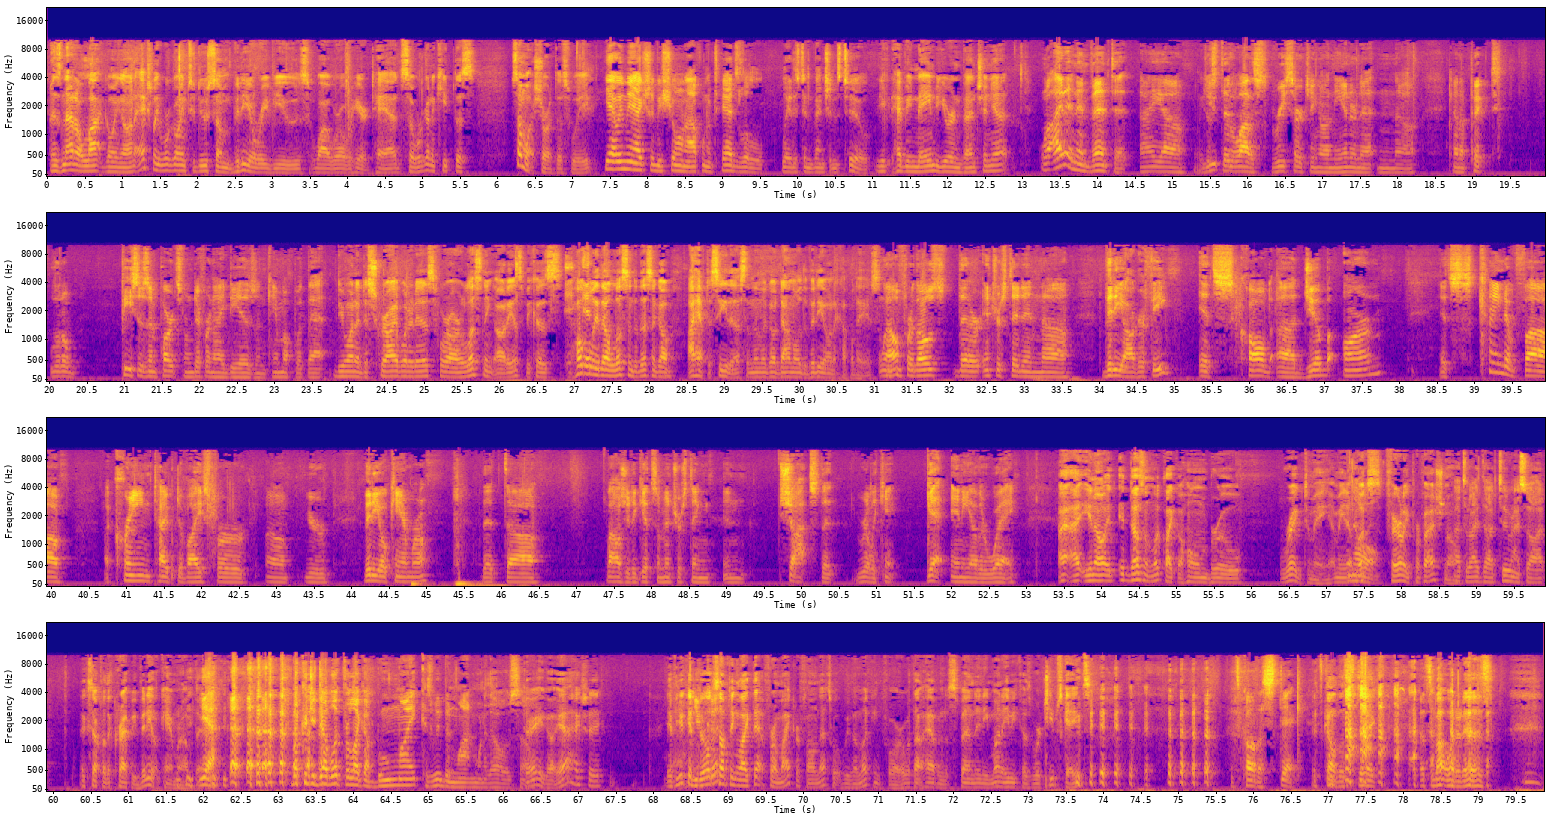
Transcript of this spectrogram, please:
There's not a lot going on. Actually, we're going to do some video reviews while we're over here at Tad, so we're going to keep this somewhat short this week. Yeah, we may actually be showing off one of Tad's little latest inventions, too. You, have you named your invention yet? Well, I didn't invent it. I uh, You- just did a lot of researching on the internet and uh, kind of picked little pieces and parts from different ideas and came up with that. Do you want to describe what it is for our listening audience? Because hopefully they'll listen to this and go, "I have to see this," and then they'll go download the video in a couple days. Well, for those that are interested in uh, videography, it's called a jib arm. It's kind of uh, a crane type device for uh, your video camera that uh, allows you to get some interesting in shots that really can't get any other way. I, I you know, it, it doesn't look like a homebrew rig to me. I mean, it No. looks fairly professional, That's what I thought, too, when I saw it. except for the crappy video camera up there. Yeah, But could you double it for like a boom mic? Because we've been wanting one of those. So. There you go. Yeah, actually, if you uh, can You build could. something like that for a microphone, that's what we've been looking for, without having to spend any money because we're cheapskates. it's called a stick. It's called a stick. That's about what it is.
